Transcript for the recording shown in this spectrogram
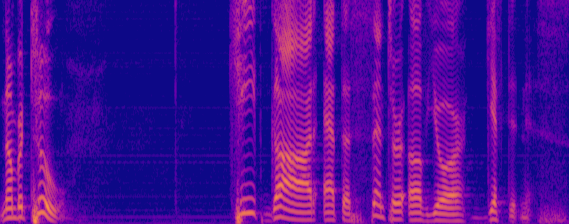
Number two, keep God at the center of your giftedness.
